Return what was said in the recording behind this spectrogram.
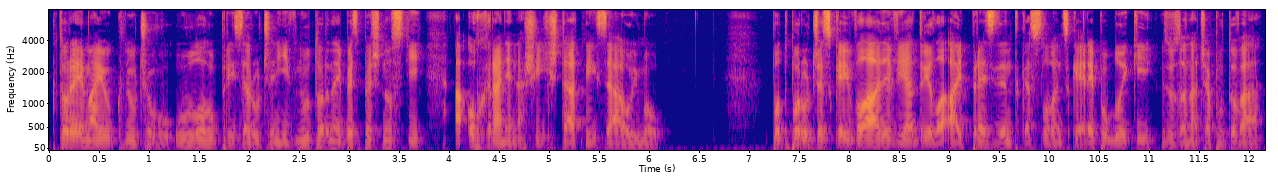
ktoré majú kľúčovú úlohu pri zaručení vnútornej bezpečnosti a ochrane našich štátnych záujmov. Podporu českej vláde vyjadrila aj prezidentka Slovenskej republiky Zuzana Čaputová.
